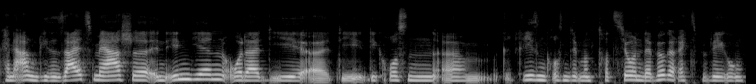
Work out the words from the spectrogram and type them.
keine Ahnung, diese Salzmärsche in Indien oder die, äh, die, die großen, ähm, riesengroßen Demonstrationen der Bürgerrechtsbewegung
